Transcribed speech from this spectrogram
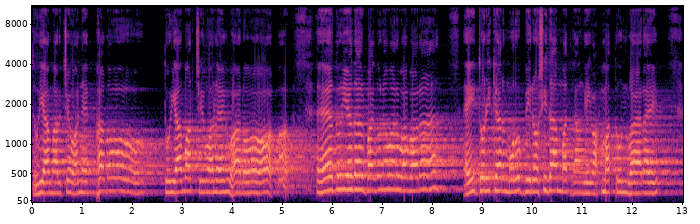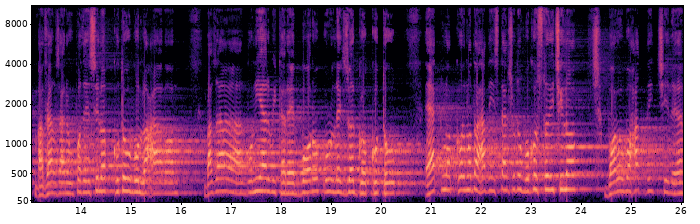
তুই আমার চেয়ে অনেক ভালো। তুই আমার চেয়ে অনেক ভালো। হে দুনিয়াদার পাগল আমার বাবারা, এই তরিকার মুরব্বী রশিদ আহমদ গাঙ্গি রহমাতুল্লাহ রায় বাজার যার উপদেশ ছিল কুতুবুল আলম। বাজার দুনিয়ার ভিতরে বড় উল্লেখযোগ্য কুতুব। এক লক্ষর মতো হাদিস তার শুধু মুখস্থই ছিল। বড় মহাদ্দিক ছিলেন।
